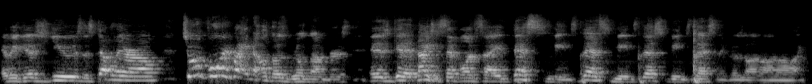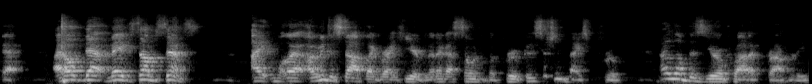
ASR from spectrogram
and we can just use this double arrow to avoid writing all those real numbers and just get it nice and simple and say this means this means this means this, and it goes on and on and on like that. I hope that makes some sense. I well, I meant to stop like right here, but then I got so into the proof because it's such a nice proof. I love the zero product property.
